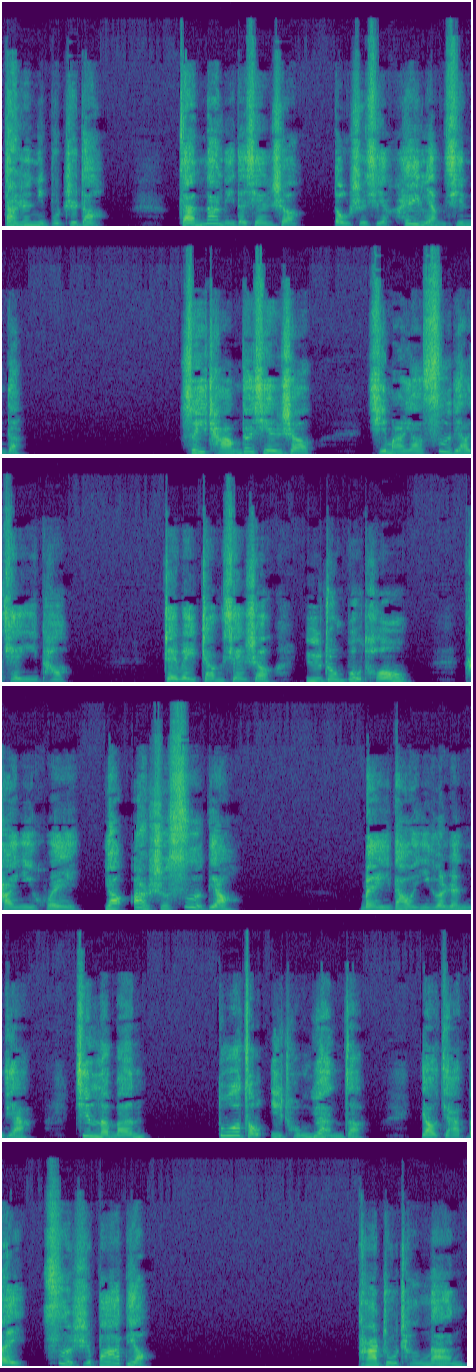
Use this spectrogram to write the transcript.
大人，你不知道，咱那里的先生都是些黑良心的，随常的先生。”起码要四吊钱一套，这位张先生与众不同，看一回要二十四吊。每到一个人家，进了门，多走一重院子，要加倍四十八吊。他住城南，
